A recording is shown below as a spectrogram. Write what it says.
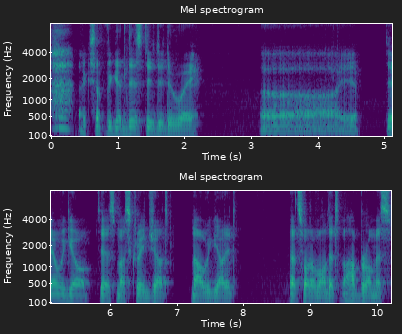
Except we get this dude in the way. Uh, yep. There we go. There's my screenshot. Now we got it. That's what I wanted. I promise.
